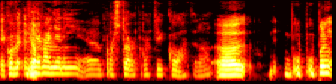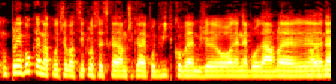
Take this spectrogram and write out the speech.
Jako vyhraněný na... Eh, prostor pro ty kola teda? Uh, úplně, úplně bokem, jako třeba cyklostezka, tam říká pod Vítkovem, že jo, ne, nebo tamhle Ale, na,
